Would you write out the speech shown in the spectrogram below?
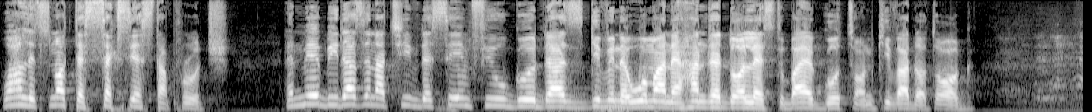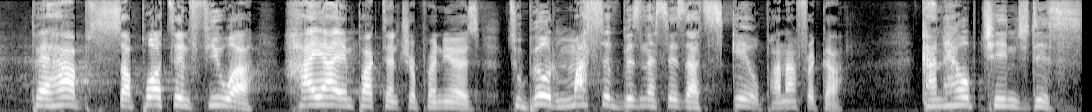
While it's not the sexiest approach, and maybe it doesn't achieve the same feel good as giving a woman $100 to buy a goat on kiva.org, perhaps supporting fewer, higher impact entrepreneurs to build massive businesses at scale, Pan Africa, can help change this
